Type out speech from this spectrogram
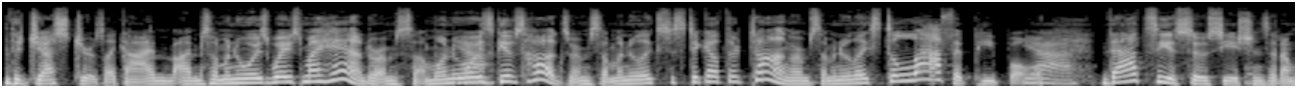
the gestures. Like i'm i'm someone who always waves my hand or i'm someone who Yeah. always gives hugs or i'm someone who likes to stick out their tongue or i'm someone who likes to laugh at people. Yeah. that's the associations that i'm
